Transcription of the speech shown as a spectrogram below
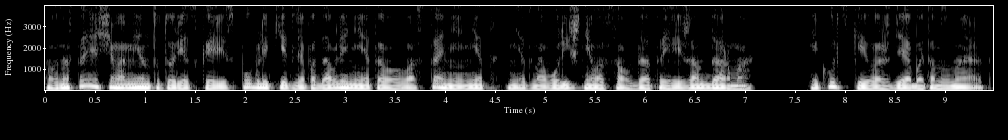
В настоящий момент у Турецкой Республики для подавления этого восстания нет ни одного лишнего солдата или жандарма, и курдские вожди об этом знают.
